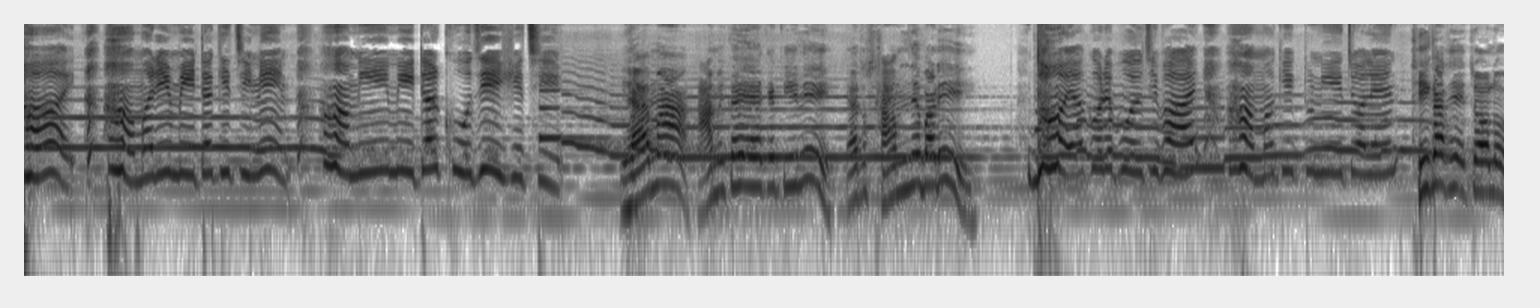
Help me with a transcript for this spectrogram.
ভাই আমার এই মেয়েটাকে চিনেন? আমি এই মেয়েটার খোঁজে এসেছি। হ্যাঁ মা আমি তো একে চিনি? এত সামনে বাড়ি। দয়া করে বলছি ভাই আমাকে একটু নিয়ে চলেন। ঠিক আছে চলো।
